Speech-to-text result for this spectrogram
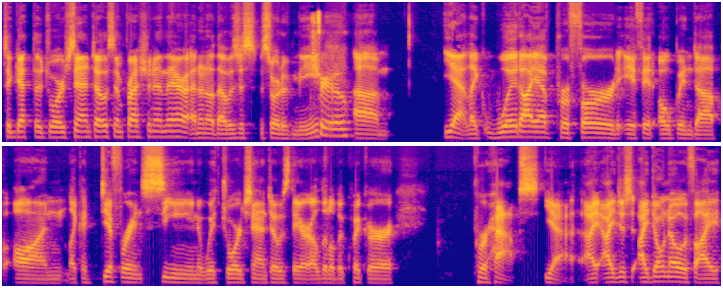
to get the George Santos impression in there. I don't know. That was just sort of me. True. Um, yeah, like would I have preferred if it opened up on like a different scene with George Santos there a little bit quicker? Perhaps yeah. I, I just i don't know if i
